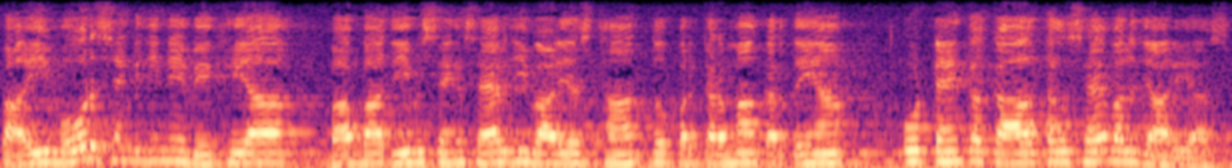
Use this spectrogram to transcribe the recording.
ਭਾਈ ਮੋਹਰ ਸਿੰਘ ਜੀ ਨੇ ਵੇਖਿਆ, ਬਾਬਾ ਦੀਪ ਸਿੰਘ ਸਾਹਿਬ ਜੀ ਵਾਲੇ ਸਥਾਨ ਤੋਂ ਪਰਿਕਰਮਾ ਕਰਦਿਆਂ ਉਹ ਟੈਂਕ ਅਕਾਲ ਤਖਤ ਸਾਹਿਬ ਵੱਲ ਜਾ ਰਿਹਾ ਸੀ।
